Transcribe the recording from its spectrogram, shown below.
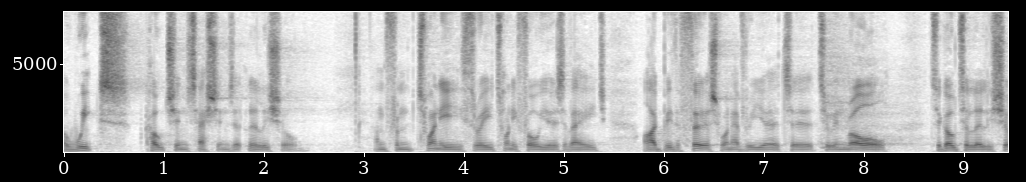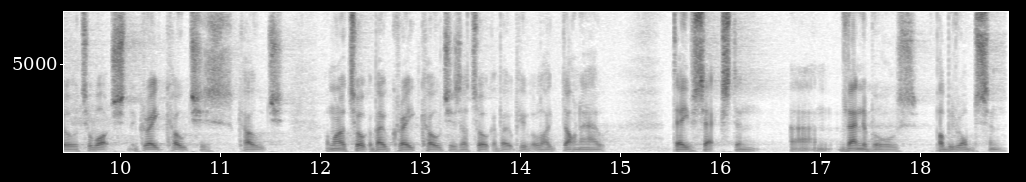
a week's coaching sessions at Lilleshall. And from 23, 24 years of age, I'd be the first one every year to, to enrol, to go to Lilleshall, to watch the great coaches coach. And when I talk about great coaches, I talk about people like Don Howe, Dave Sexton, um, Venables, Bobby Robson.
